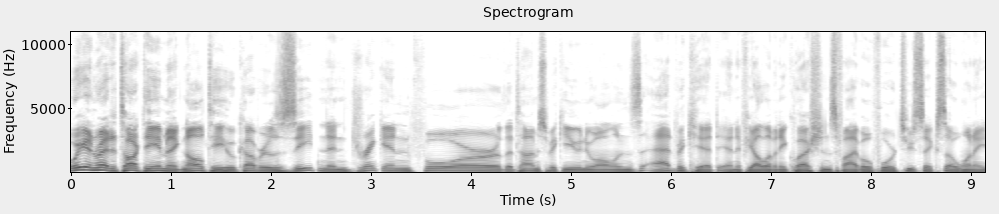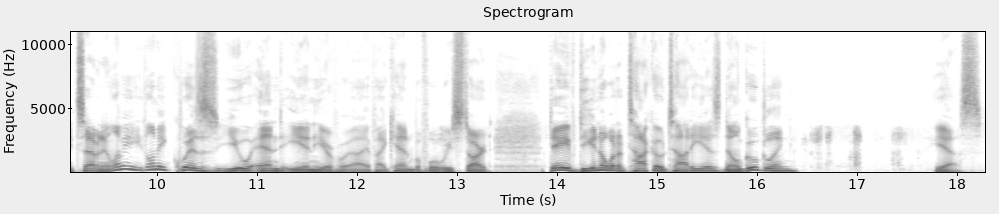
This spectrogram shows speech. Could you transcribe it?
We're getting ready to talk to Ian McNulty, who covers eating and drinking for the Times Picayune New Orleans Advocate. And if y'all have any questions, 504 260 187. And let me, let me quiz you and Ian here, if I can, before we start. Dave, do you know what a taco toddy is? No Googling. Yes.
